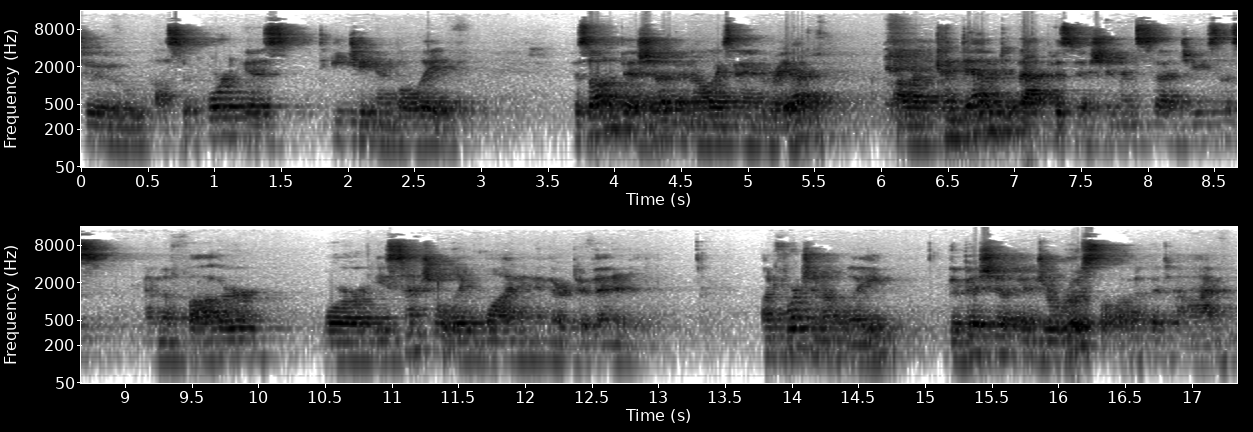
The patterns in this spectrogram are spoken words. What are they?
to uh, support his teaching and belief. His own bishop in Alexandria uh, condemned that position and said Jesus and the Father were essentially one in their divinity. Unfortunately, the bishop in Jerusalem at the time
